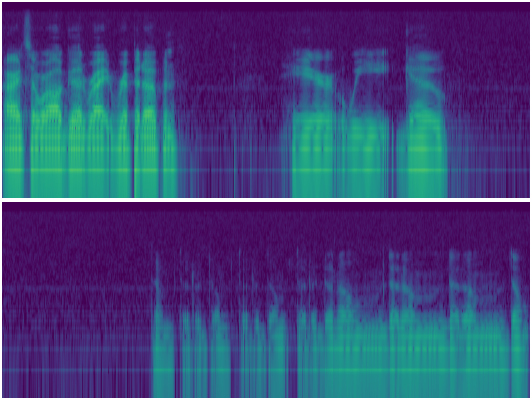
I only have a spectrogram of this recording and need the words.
All right, so we're all good, right? Rip it open. Here we go. Dum dum dum dum dum dum dum.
